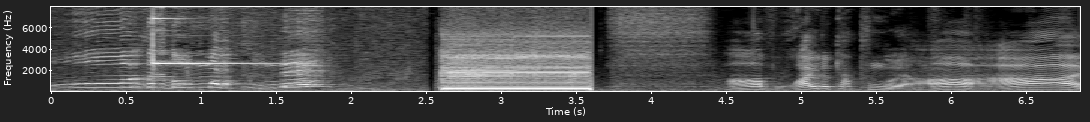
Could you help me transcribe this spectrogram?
오 나 너무 아픈데? 아 뭐가 이렇게 아픈 거야? 아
